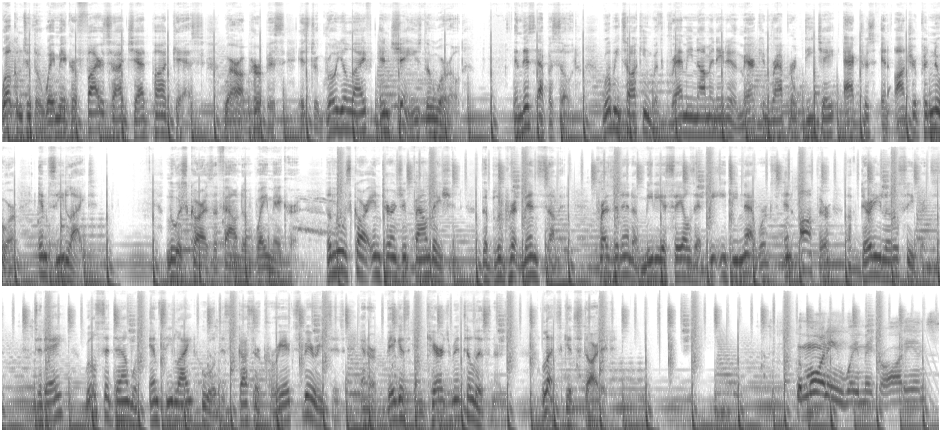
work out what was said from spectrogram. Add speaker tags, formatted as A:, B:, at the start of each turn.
A: Welcome to the Waymaker Fireside Chat podcast, where our purpose is to grow your life and change the world. In this episode, we'll be talking with Grammy nominated American rapper, DJ, actress, and entrepreneur MC Lyte. Louis Carr is the founder of Waymaker, the Louis Carr Internship Foundation, the Blueprint Men's Summit, president of media sales at BET Networks, and author of Dirty Little Secrets. Today, we'll sit down with MC Lyte, who will discuss her career experiences and her biggest encouragement to listeners. Let's get started.
B: Good morning, Waymaker audience,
